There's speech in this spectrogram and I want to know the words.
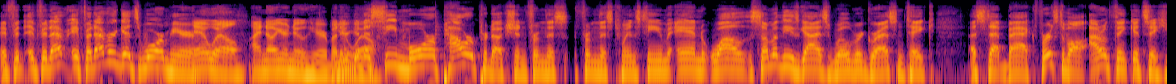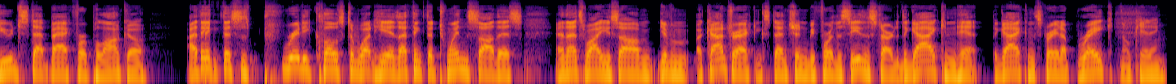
If it if it ever if it ever gets warm here, it will. I know you're new here, but you're going to see more power production from this from this Twins team. And while some of these guys will regress and take a step back, first of all, I don't think it's a huge step back for Polanco. I think this is pretty close to what he is. I think the Twins saw this, and that's why you saw him give him a contract extension before the season started. The guy can hit. The guy can straight up rake. no kidding.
